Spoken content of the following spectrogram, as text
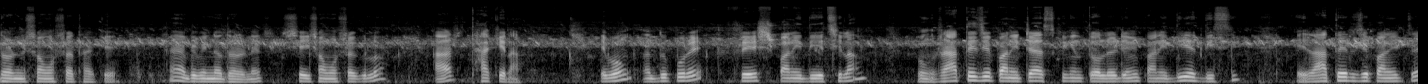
ধরনের সমস্যা থাকে হ্যাঁ বিভিন্ন ধরনের। সেই সমস্যাগুলো আর থাকে না। এবং দুপুরে ফ্রেশ পানি দিয়েছিলাম এবং রাতে যে পানিটা আজকে কিন্তু অলরেডি আমি পানি দিয়ে দিছি। এই রাতের যে পানিটা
